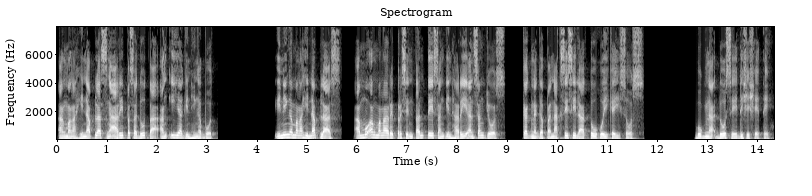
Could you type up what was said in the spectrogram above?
ang mga hinaplas nga ari pa sa duta ang iya ginhingabot. Ini nga mga hinaplas amo ang mga representante sang ginharian sang Dios kag nagapanaksi sila tuhoy kay Hesus. Bugna 12:17.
